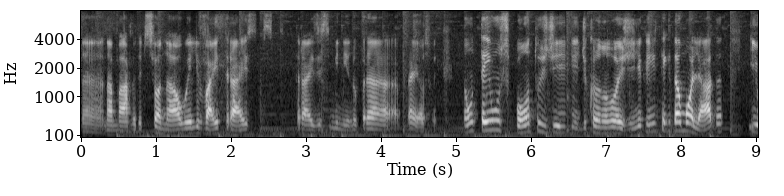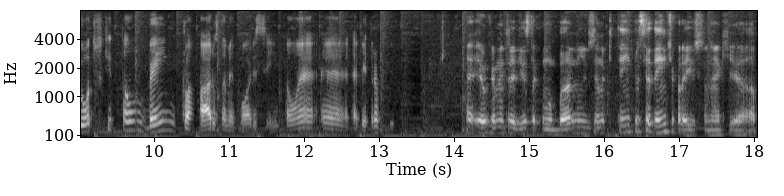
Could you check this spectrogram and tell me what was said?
na, na Marvel adicional, ele vai e traz traz esse menino para Elseworld. Então tem uns pontos de, de cronologia que a gente tem que dar uma olhada e outros que estão bem claros na memória, assim. Então é, é, é bem tranquilo. É, eu vi uma entrevista com o Bernie dizendo que tem precedente para isso, né? Que a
